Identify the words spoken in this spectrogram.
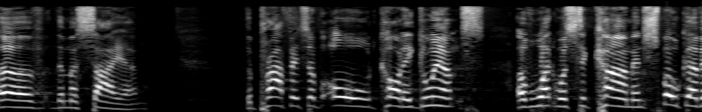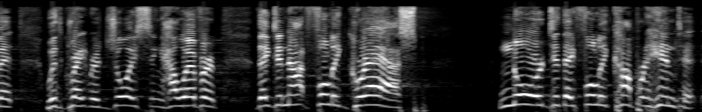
of the Messiah. The prophets of old caught a glimpse of what was to come and spoke of it with great rejoicing. However, they did not fully grasp nor did they fully comprehend it,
